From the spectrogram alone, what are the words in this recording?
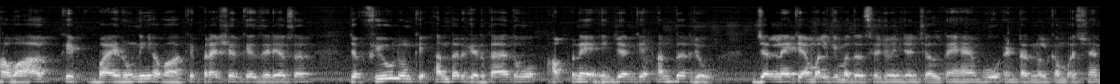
ہوا کے بیرونی ہوا کے پریشر کے ذریعے اثر جب فیول ان کے اندر گرتا ہے تو وہ اپنے انجن کے اندر جو جلنے کے عمل کی مدد سے جو انجن چلتے ہیں وہ انٹرنل کمبشن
